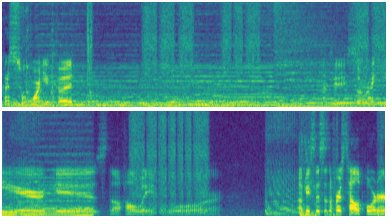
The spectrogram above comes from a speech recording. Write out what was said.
Could have sworn you could. Okay, so this is the first teleporter.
